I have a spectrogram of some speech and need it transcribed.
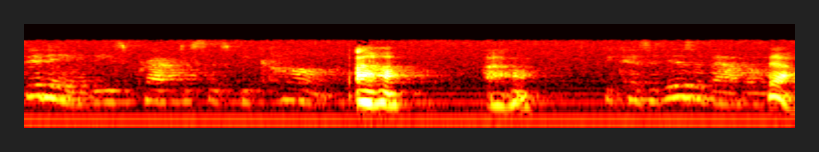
fitting these practices become Uh huh. Uh huh. because it is about openness. Yeah,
